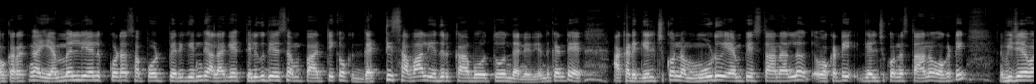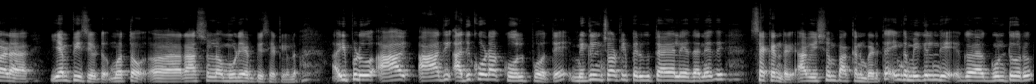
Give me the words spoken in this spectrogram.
ఒక రకంగా ఎమ్మెల్యేలకు కూడా సపోర్ట్ పెరిగింది. అలాగే తెలుగుదేశం పార్టీకి ఒక గట్టి సవాల్ ఎదురు కాబోతోంది అనేది. ఎందుకంటే అక్కడ గెలుచుకున్న మూడు ఎంపీ స్థానాల్లో ఒకటి గెలుచుకున్న స్థానం ఒకటి విజయవాడ ఎంపీ సీటు మొత్తం రాష్ట్రంలో మూడు ఎంపీ సీట్లలో. ఇప్పుడు ఆ అది అది కూడా కోల్పోతే మిగిలిన చోట్ల పెరుగుతాయా లేదనేది సెకండరీ ఆ విషయం పక్కన పెడితే ఇంకా మిగిలింది గ- గుంటూరు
